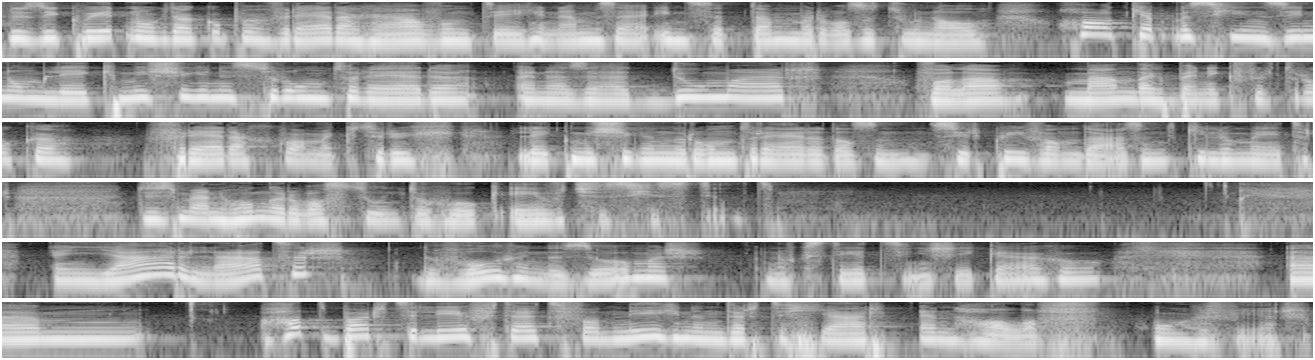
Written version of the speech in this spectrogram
Dus ik weet nog dat ik op een vrijdagavond tegen hem zei, in september was het toen al, oh, ik heb misschien zin om Lake Michigan eens rond te rijden. En hij zei, doe maar. Voilà, maandag ben ik vertrokken. Vrijdag kwam ik terug Lake Michigan rondrijden. Dat is een circuit van duizend kilometer. Dus mijn honger was toen toch ook eventjes gestild. Een jaar later, de volgende zomer, nog steeds in Chicago, um, had Bart de leeftijd van 39 jaar en half ongeveer.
